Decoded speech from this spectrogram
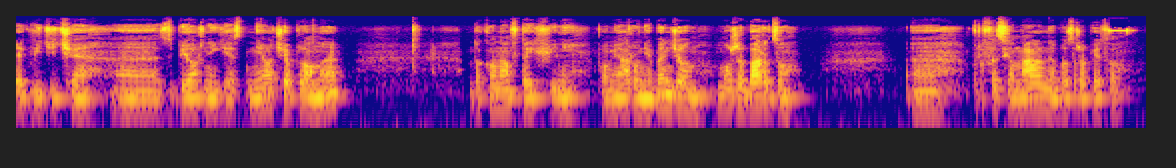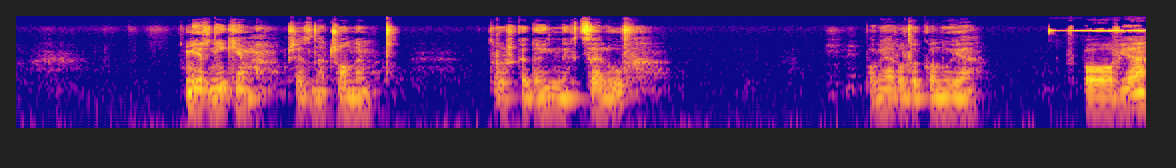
Jak widzicie, e, zbiornik jest nieocieplony. Dokonam w tej chwili pomiaru. Nie będzie on może bardzo e, profesjonalny, bo zrobię to miernikiem przeznaczonym troszkę do innych celów. Pomiaru dokonuję w połowie.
